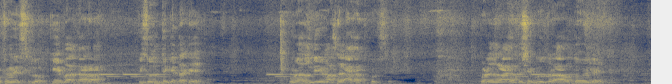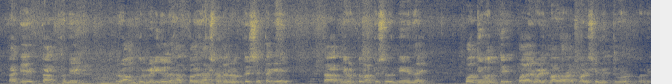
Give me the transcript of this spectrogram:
উঠানে ছিল কে বা কারা, পিছন থেকে তাকে কুড়াল দিয়ে মাথায় আঘাত করছে। কুড়ালের আঘাতে সে গুরুতর আহত হইলে তাকে তাৎক্ষণিক রংপুর মেডিকেল কলেজ হাসপাতালের উদ্দেশ্যে তাকে তার নিকটতম আত্মীয় নিয়ে যায়। পথিমধ্যে পলাশবাড়ি পার হওয়ার পরে সে মৃত্যুবরণ করে।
